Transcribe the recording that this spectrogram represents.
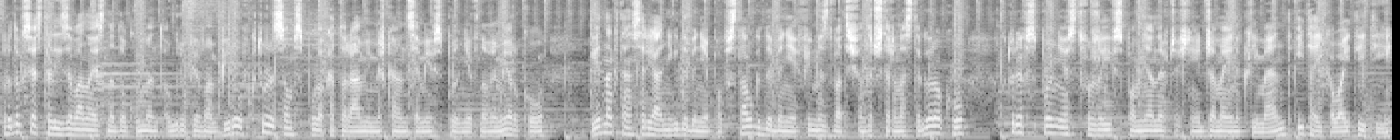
Produkcja stylizowana jest na dokument o grupie wampirów, którzy są współlokatorami mieszkającymi wspólnie w Nowym Jorku. Jednak ten serial nigdy by nie powstał, gdyby nie film z 2014 roku, który wspólnie stworzyli wspomniany wcześniej Jermaine Clement i Taika Waititi.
